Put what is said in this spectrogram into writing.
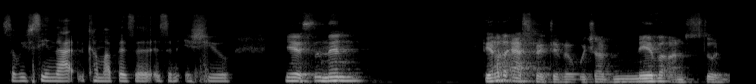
So we've seen that come up as, a, as an issue. Yes, and then the other aspect of it, which I've never understood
